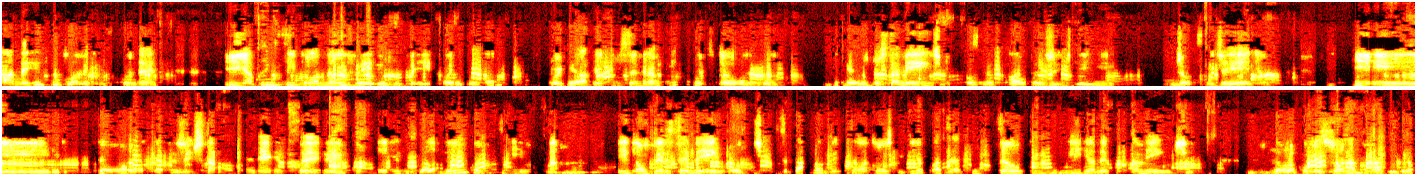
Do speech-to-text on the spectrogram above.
lá dentro do começo, né? E a princípio ela não veio do peito ainda, porque ela teve um sangramento no estômago, justamente por causa da falta de, de, de oxigênio. E então a gente estava né, é, é, ela não conseguia e não perceber. Então a gente precisava ver se ela conseguia fazer a função e engolia adequadamente. Então ela começou na mamadeira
